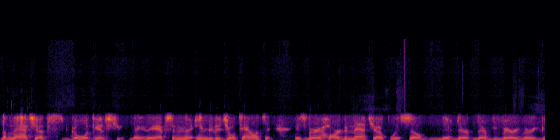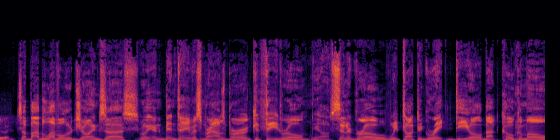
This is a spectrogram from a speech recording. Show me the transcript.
the matchups go against you. They they have some individual talents that it's very hard to match up with. So they're they're, very very good. So Bob Lovell, who joins us, we and Ben Davis, Brownsburg, Cathedral, you know, Center Grove. We've talked a great deal about Kokomo,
